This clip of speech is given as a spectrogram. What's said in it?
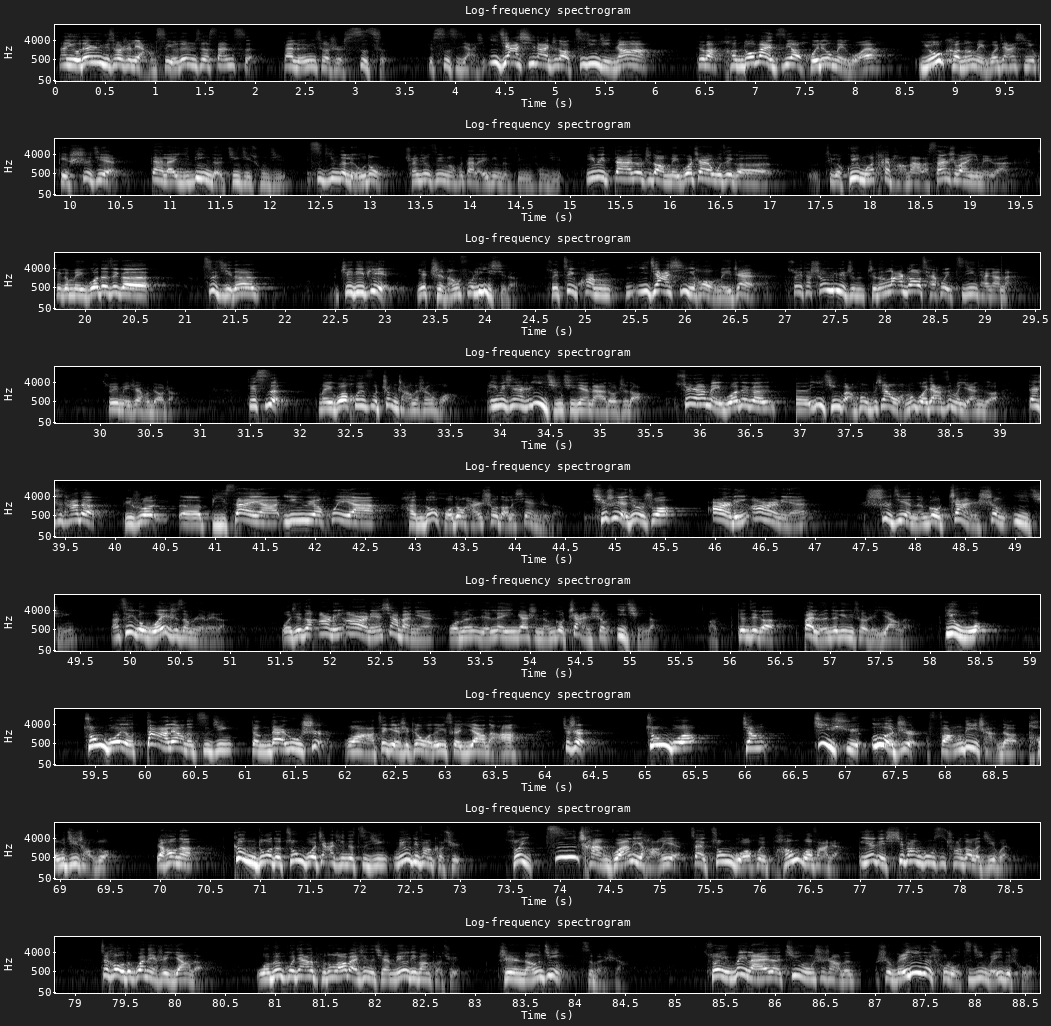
那有的人预测是两次，有的人预测三次，拜伦预测是四次，就四次加息。一加息，大家知道资金紧张啊，对吧？很多外资要回流美国呀，有可能美国加息给世界带来一定的经济冲击，资金的流动，全球资金流会带来一定的资金冲击。因为大家都知道，美国债务这个这个规模太庞大了，三十万亿美元，这个美国的这个自己的 GDP 也只能付利息的。所以这块一一加息以后，美债，所以它收益率只只能拉高才会资金才敢买，所以美债会飙涨。第四，美国恢复正常的生活，因为现在是疫情期间，大家都知道，虽然美国这个呃疫情管控不像我们国家这么严格，但是它的比如说呃比赛呀、音乐会呀，很多活动还是受到了限制的。其实也就是说，二零二二年世界能够战胜疫情啊，这个我也是这么认为的。我觉得二零二二年下半年，我们人类应该是能够战胜疫情的，啊，跟这个拜伦这个预测是一样的。第五，中国有大量的资金等待入市，哇，这个也是跟我的预测一样的啊，就是中国将继续遏制房地产的投机炒作，然后呢，更多的中国家庭的资金没有地方可去，所以资产管理行业在中国会蓬勃发展，也给西方公司创造了机会。这和我的观点是一样的。我们国家的普通老百姓的钱没有地方可去，只能进资本市场，所以未来的金融市场的是唯一的出路，资金唯一的出路。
